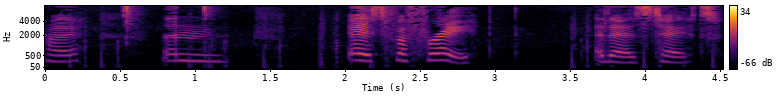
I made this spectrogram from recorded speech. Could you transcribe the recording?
Right? And it's for free. It is, Tate.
